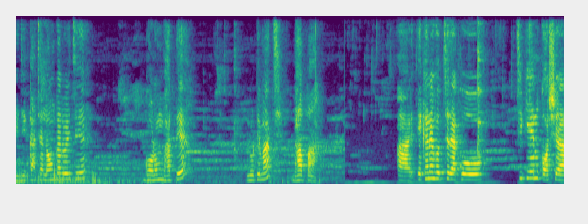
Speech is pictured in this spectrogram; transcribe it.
এই যে কাঁচা লঙ্কা রয়েছে, গরম ভাতে লোটে মাছ ভাপা। আর এখানে হচ্ছে দেখো, চিকেন কষা।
